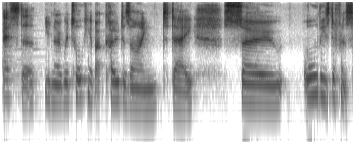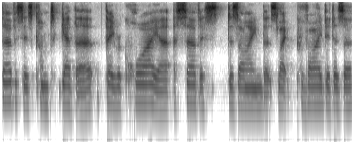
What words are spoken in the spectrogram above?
Eszter, you know, we're talking about co design today. So all these different services come together, they require a service design that's like provided as a,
